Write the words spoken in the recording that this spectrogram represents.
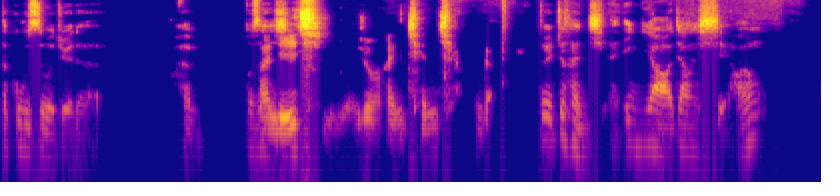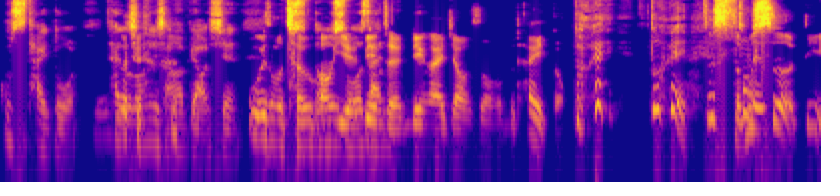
的故事，我觉得很不是很离奇的，就很牵强的感。对，就很很硬要这样写，好像故事太多了，太多东西想要表现。为什么陈黄也变成恋爱教授？我不太懂，对对，这什么设定？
